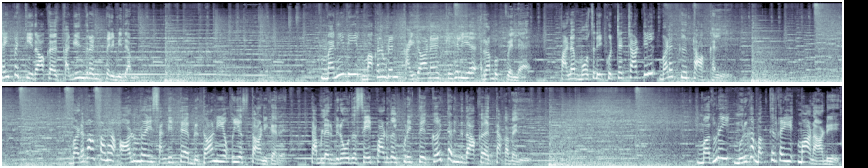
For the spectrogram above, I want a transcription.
கைப்பற்றியதாக கஜேந்திரன் பெருமிதம். மனைவி மகளுடன் கைதான கெஹலிய ரம்புக்வெல்ல பண மோசடி குற்றச்சாட்டில் வழக்கு தாக்கல். வடமாகாண ஆளுநரை சந்தித்த பிரித்தானிய உயர்ஸ்தானிகர் தமிழர் விரோத செயற்பாடுகள் குறித்து கேட்டறிந்ததாக தகவல். மதுரை முருக பக்தர்கள் மாநாடு.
